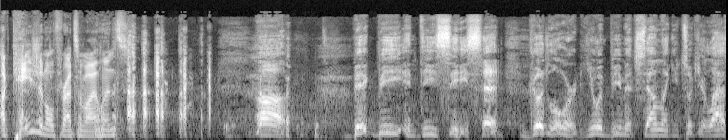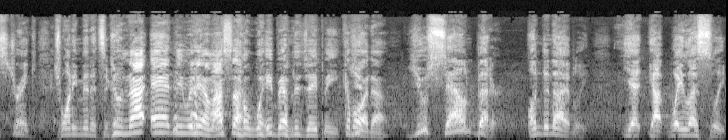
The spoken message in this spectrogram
Occasional threats of violence. Big B in DC said, Good Lord, you and B Mitch sound like you took your last drink 20 minutes ago. Do not add me with him. I sound way better than JP. Come on now. You sound better, undeniably, yet got way less sleep.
